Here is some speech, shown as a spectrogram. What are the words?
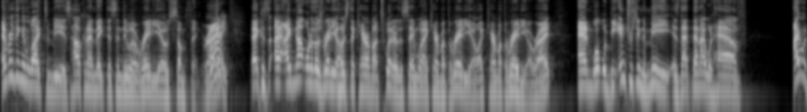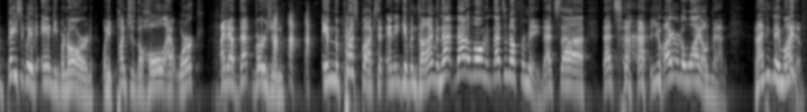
Everything in life to me is how can I make this into a radio something, right? Right. Because I'm not one of those radio hosts that care about Twitter the same way I care about the radio. I care about the radio, right? And what would be interesting to me is that then I would have, I would basically have Andy Bernard when he punches the hole at work. I'd have that version in the press box at any given time, and that that alone, that's enough for me. That's uh, that's you hired a wild man, and I think they might have.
